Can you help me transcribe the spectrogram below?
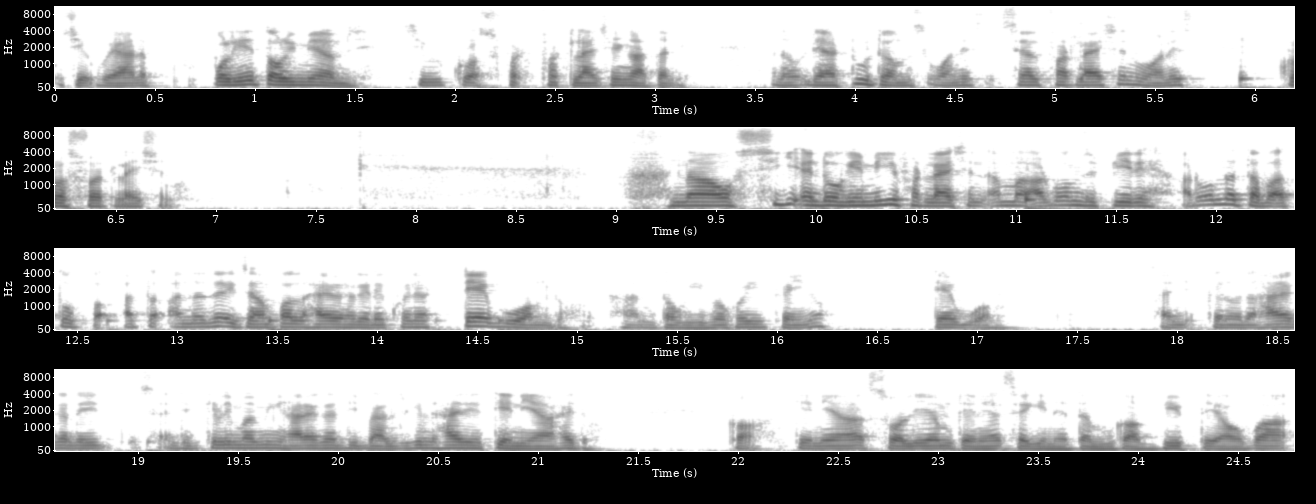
उचे वयाना पोलिनेट तौरी मैम जी सिउ क्रॉस फर्टिलाइजिंग आतनी Now there are two terms, one is self-fertilization, one is cross-fertilization. Now see endogamy fertilization ama arom ju pire arom na taba to another example hai ha ga tapeworm do han to gi ba koi kai no tapeworm kano da ha ga ni scientifically maming ha ga di biologically ha tenia hai do ko tenia solium tenia saginatum ko beef de yaw ba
